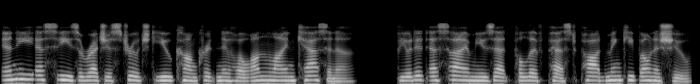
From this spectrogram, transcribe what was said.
minki. NESEs registrucht u concret niho online kasana, budit si muset poliv pest pod minki bonashu.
